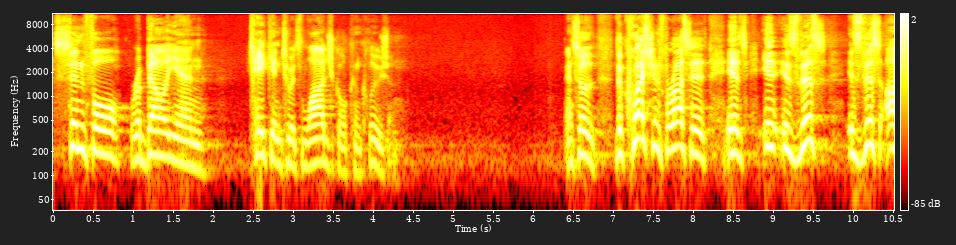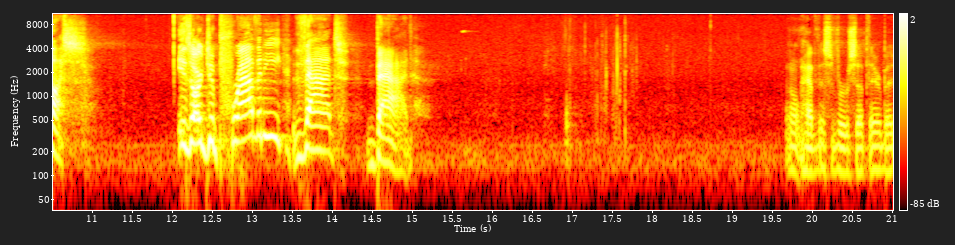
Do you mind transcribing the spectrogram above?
sinful rebellion taken to its logical conclusion. And so the question for us is, is, is, this, is this us? Is our depravity that bad? I don't have this verse up there, but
